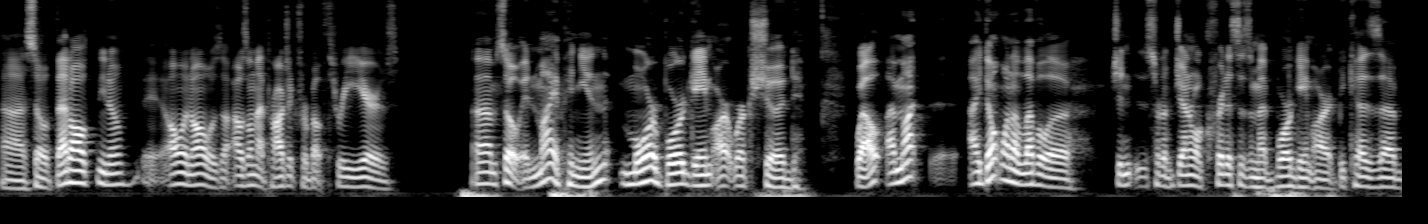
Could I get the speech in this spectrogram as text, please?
Uh, so that all, you know, all in all, was I was on that project for about three years. Um, so, in my opinion, more board game artwork should. Well, I'm not. I don't want to level a gen- sort of general criticism at board game art because uh,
